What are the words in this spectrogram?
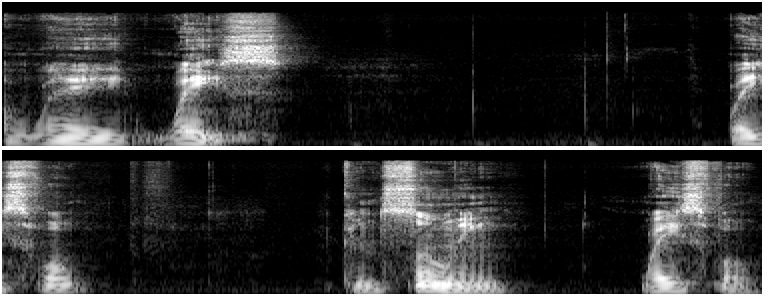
Away, waste. Wasteful consuming, wasteful.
